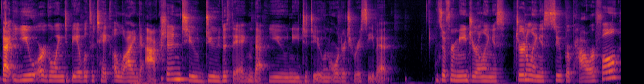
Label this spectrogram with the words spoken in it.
that you are going to be able to take aligned action to do the thing that you need to do in order to receive it. So for me, journaling is journaling is super powerful,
